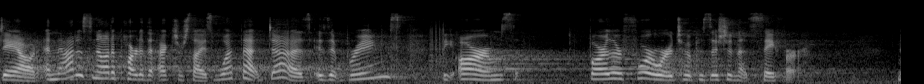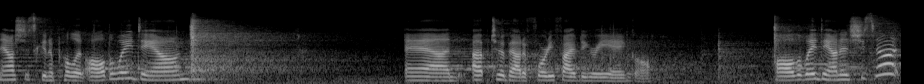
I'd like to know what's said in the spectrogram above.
down. And that is not a part of the exercise. What that does is it brings the arms farther forward to a position that's safer. Now she's going to pull it all the way down and up to about a 45 degree angle. All the way down and she's not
